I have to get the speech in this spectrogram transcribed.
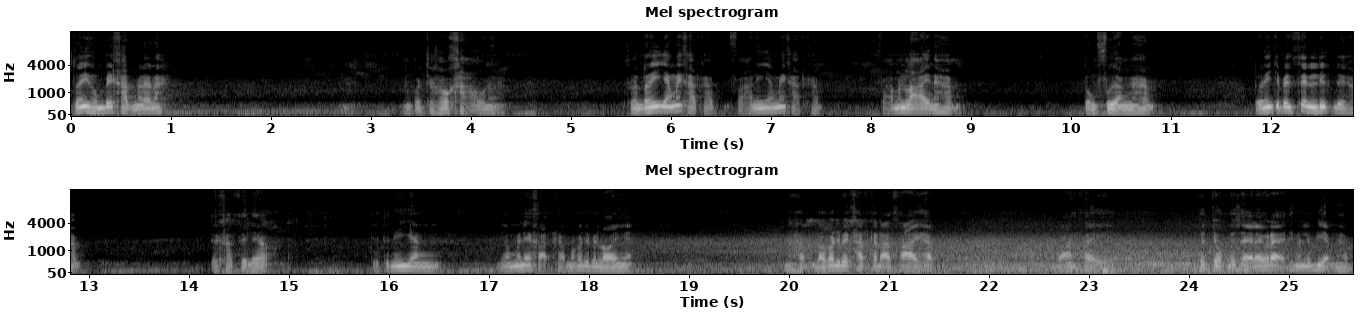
ตัวนี้ผมไปขัดมาแล้วนะ มันก็จะขาวๆหน่อยส่วนตัวนี้ยังไม่ขัดครับ ฝานี้ยังไม่ขัดครับ ฝามันลายนะครับ ตรงเฟืองนะครับ ตัวนี้จะเป็นเส้นลึกเลยครับ แต่ขัดเสร็จแล้วแต่ตัวนี้ยังยังไม่ได้ขัดครับ มันก็จะเป็นรอยอย่างเงี้ยนะครับ เราก็จะไปขัดกระดาษทรายครับ วางใส่กระจกหรือใส่อะไรก็ได้ที่มันเรียบๆนะครับ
